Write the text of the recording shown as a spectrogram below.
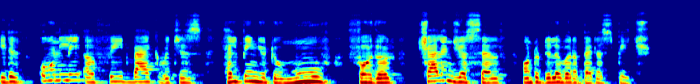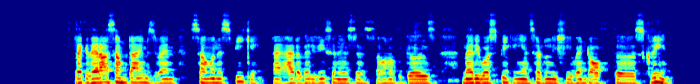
It is only a feedback which is helping you to move further challenge yourself on to deliver a better speech. Like there are some times when someone is speaking. I had a very recent instance one of the girls mary was speaking and suddenly she went off the screen.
